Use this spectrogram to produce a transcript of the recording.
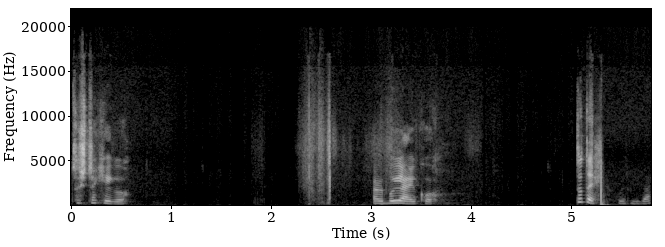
Coś takiego. Albo jajko. To też możliwe.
